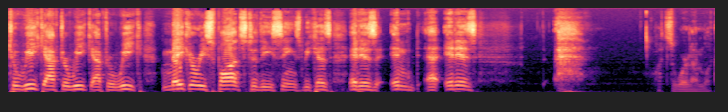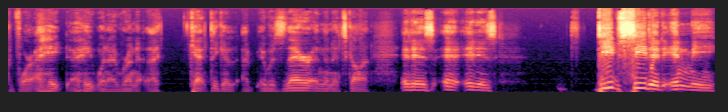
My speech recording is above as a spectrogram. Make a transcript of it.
to week after week after week make a response to these things because it is in uh, it is what's the word I'm looking for? I hate I hate when I run it I can't think of it was there and then it's gone. It is it, it is deep seated in me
